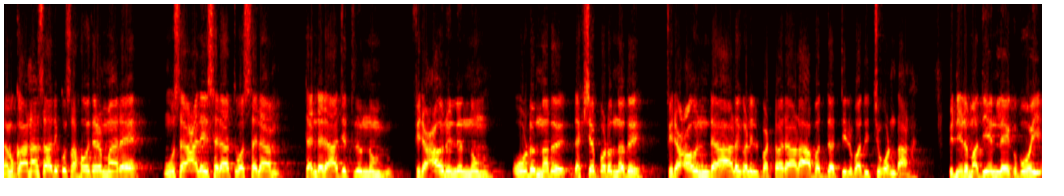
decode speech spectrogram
നമുക്ക് കാണാൻ സാധിക്കും സഹോദരന്മാരെ മൂസ അലൈഹി സ്വലാത്തു വസ്സലാം തന്റെ രാജ്യത്ത് നിന്നും ഫിരാവുനിൽ നിന്നും ഓടുന്നത് രക്ഷപ്പെടുന്നത് ഫിരാവുനിന്റെ ആളുകളിൽപ്പെട്ട ഒരാളെ അബദ്ധത്തിൽ വധിച്ചുകൊണ്ടാണ്. പിന്നീട് മദീനിലേക്ക് പോയി.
